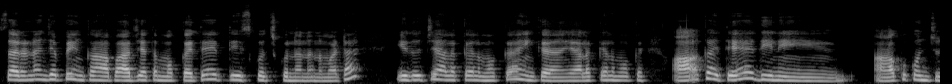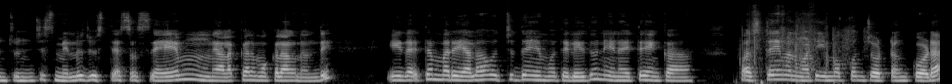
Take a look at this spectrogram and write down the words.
సరేనని చెప్పి ఇంకా ఆ పారిజాత మొక్క అయితే తీసుకొచ్చుకున్నాను అనమాట ఇది వచ్చి యాలక్కాయల మొక్క ఇంకా యాలక్కాయల మొక్క. ఆకు అయితే దీని ఆకు కొంచెం చుంచి స్మెల్ చూస్తే అసలు సేమ్ యాలక్కాయల మొక్కలాగానే ఉంది. ఇదైతే మరి ఎలా వచ్చుద్దో ఏమో తెలియదు నేనైతే ఇంకా ఫస్ట్ టైం అనమాట ఈ మొక్కను చూడటం కూడా.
